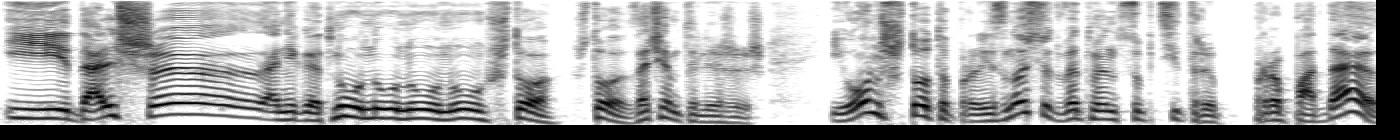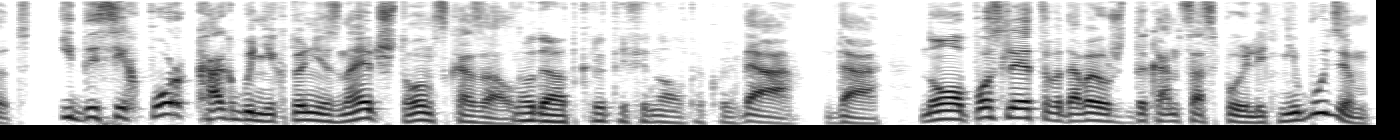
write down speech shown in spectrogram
И дальше они говорят, ну, ну, ну, ну, что, что, зачем ты лежишь? И он что-то произносит, в этот момент субтитры пропадают, и до сих пор как бы никто не знает, что он сказал. Ну да, открытый финал такой. Да, да. Но после этого давай уже до конца спойлить не будем,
